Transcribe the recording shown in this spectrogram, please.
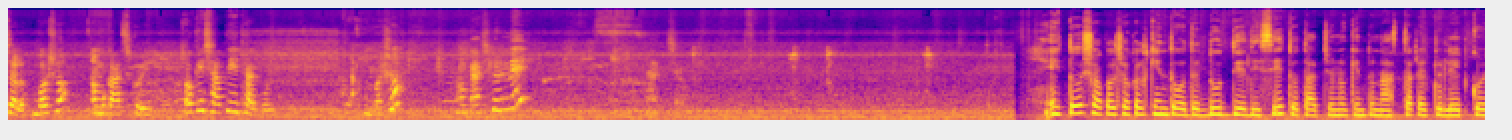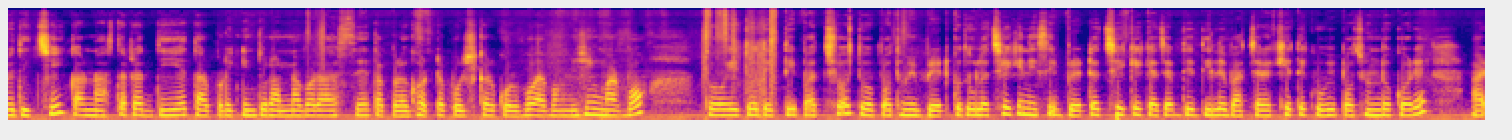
চলো, বসো, আমি কাজ করি। ওকে, সাথেই থাকুন। বসো। আমার কাজ করে নেই আচ্ছা এই তো সকাল সকাল কিন্তু ওদের দুধ দিয়ে দিছি, তো তার জন্য কিন্তু নাস্তাটা একটু লেট করে দিচ্ছি। কারণ নাস্তাটা দিয়ে তারপরে কিন্তু রান্না বাড়া আছে, তারপরে ঘরটা পরিষ্কার করব এবং মিশিং মারবো। তো এই তো দেখতেই পাচ্ছ, তো প্রথমে ব্রেড কতগুলো ছেঁকে নিছি। ব্রেডটা ছেঁকে ক্যাচাপ দিয়ে দিলে বাচ্চারা খেতে খুবই পছন্দ করে আর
